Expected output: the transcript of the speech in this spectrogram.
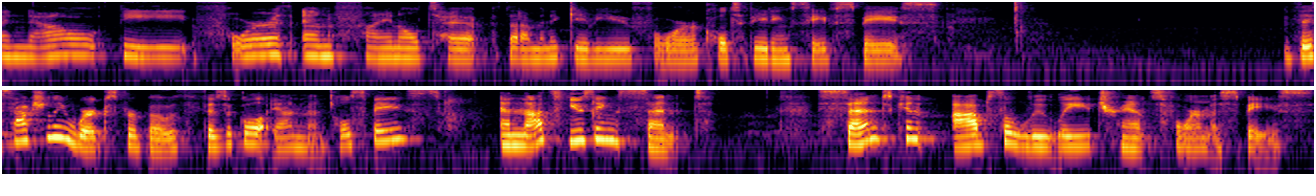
And now, the fourth and final tip that I'm going to give you for cultivating safe space. This actually works for both physical and mental space, and that's using scent. Scent can absolutely transform a space.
